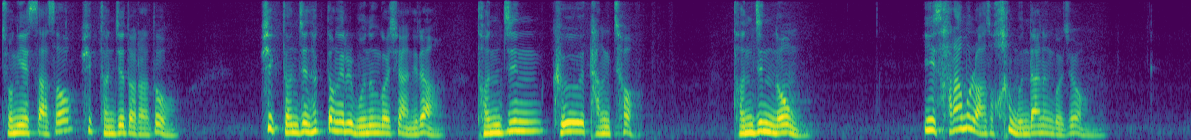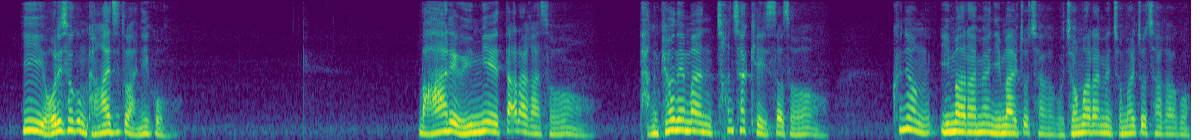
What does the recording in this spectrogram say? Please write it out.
종이에 싸서 휙 던지더라도 휙 던진 흙덩이를 무는 것이 아니라 던진 그 당처, 던진 놈, 이 사람을 와서 확 문다는 거죠. 이 어리석은 강아지도 아니고 말의 의미에 따라가서 방편에만 천착해 있어서 그냥 이 말하면 이 말 쫓아가고 저 말하면 저 말 쫓아가고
